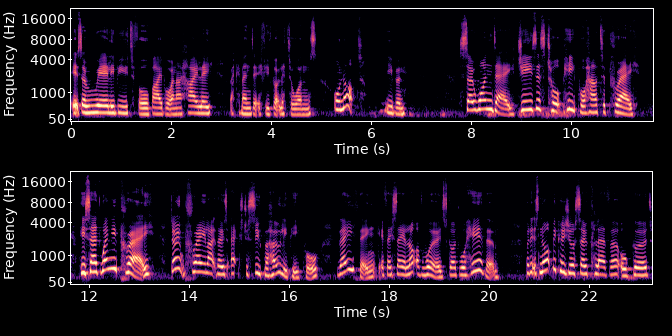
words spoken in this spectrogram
It's a really beautiful Bible, and I highly recommend it if you've got little ones, or not, even. So one day, Jesus taught people how to pray he said, when you pray, don't pray like those extra super holy people. They think if they say a lot of words, God will hear them. But it's not because you're so clever or good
